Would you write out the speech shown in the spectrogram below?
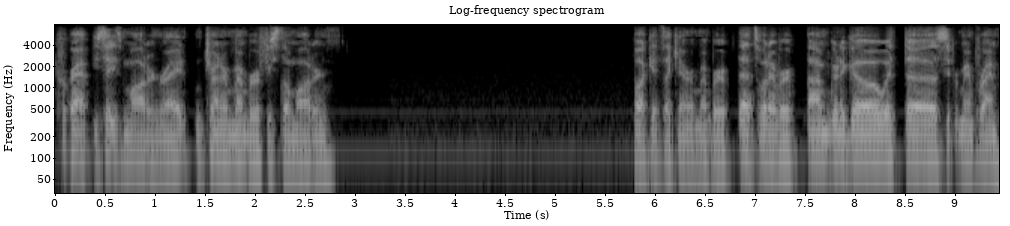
Crap. You said he's modern, right? I'm trying to remember if he's still modern. Buckets. I can't remember. That's whatever. I'm gonna go with uh, Superman Prime.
